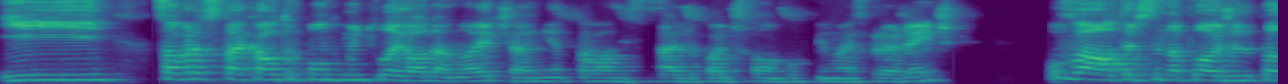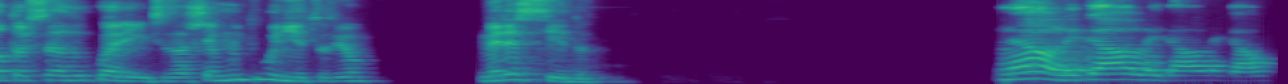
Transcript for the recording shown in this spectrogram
E só para destacar outro ponto muito legal da noite, a Aninha estava no estádio, pode falar um pouquinho mais para a gente. O Walter sendo aplaudido pela torcida do Corinthians, achei muito bonito, viu? Merecido. Não, legal, legal, legal.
